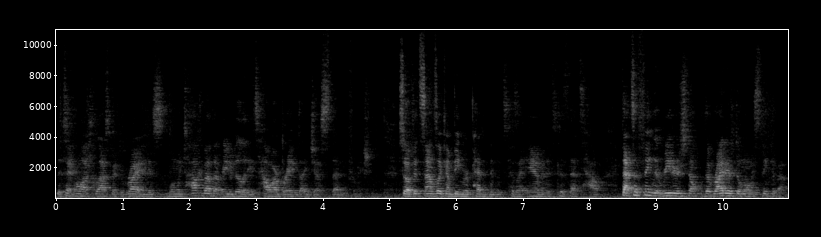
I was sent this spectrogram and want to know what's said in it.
the technological aspect of writing is when we talk about that readability, it's how our brain digests that information. So if it sounds like I'm being repetitive, it's because I am, and it's because that's how that's a thing that readers don't, that writers don't always think about.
